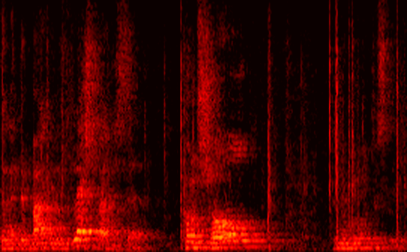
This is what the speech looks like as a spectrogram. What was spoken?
They let the body, the flesh, like you said, control, and then they went to sleep.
